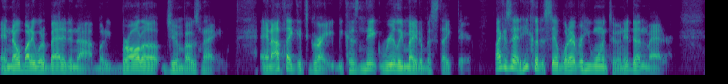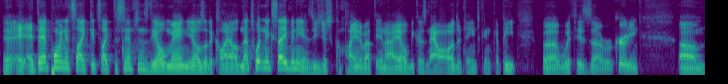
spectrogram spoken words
and nobody would have batted an eye. But he brought up Jimbo's name, and I think it's great because Nick really made a mistake there like I said, he could have said whatever he wanted to, and it doesn't matter. At, at, that point, it's like it's like the Simpsons. The old man yells at a cloud, and that's what Nick Saban is. He's just complaining about the NIL because now other teams can compete uh, with his uh, recruiting. Um,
